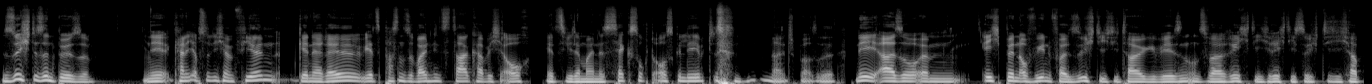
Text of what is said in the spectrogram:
Süchte sind böse. Nee, kann ich absolut nicht empfehlen. Generell, jetzt passend zu Valentinstag, habe ich auch jetzt wieder meine Sexsucht ausgelebt. Nein, Spaß. Oder? Nee, also ähm, ich bin auf jeden Fall süchtig die Tage gewesen und zwar richtig, richtig süchtig. Ich habe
